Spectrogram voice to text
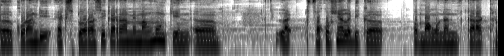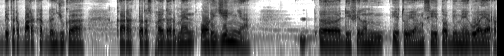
uh, kurang dieksplorasi karena memang mungkin uh, fokusnya lebih ke pembangunan karakter Peter Parker dan juga karakter Spider-Man originnya uh, di film itu yang si Tobey Maguire.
